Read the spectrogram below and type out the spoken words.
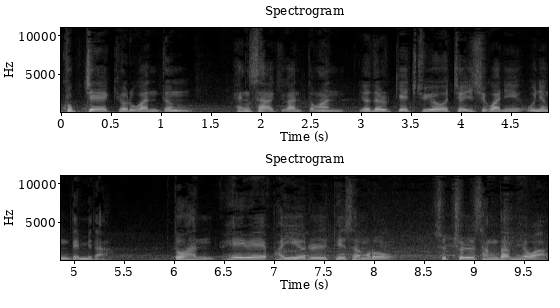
국제교류관 등 행사 기간 동안 8개 주요 전시관이 운영됩니다. 또한 해외 바이어를 대상으로 수출 상담회와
